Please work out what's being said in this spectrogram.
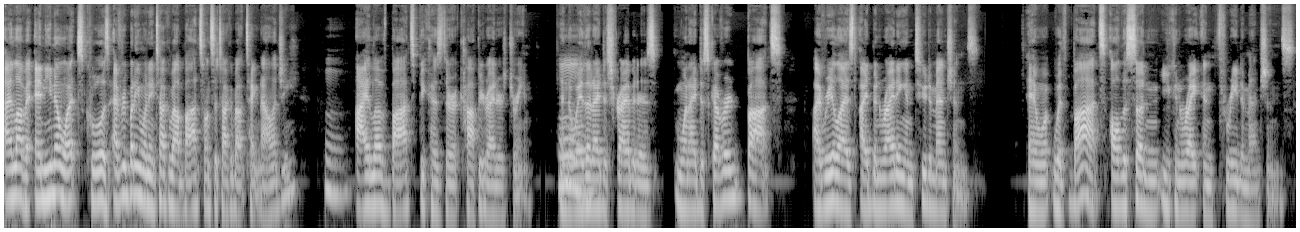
I love it. And you know what's cool is everybody when they talk about bots wants to talk about technology. Hmm. I love bots because they're a copywriter's dream. And the way that mm. I describe it is when I discovered bots, I realized I'd been writing in two dimensions. And w- with bots, all of a sudden you can write in three dimensions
